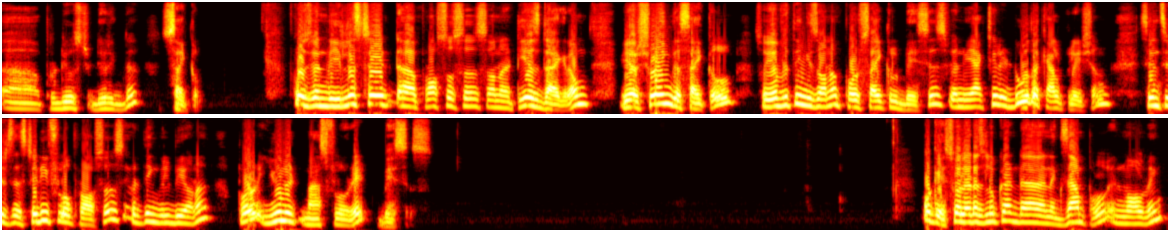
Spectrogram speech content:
uh, produced during the cycle. Of course, when we illustrate uh, processes on a TS diagram, we are showing the cycle. So, everything is on a per cycle basis. When we actually do the calculation, since it is a steady flow process, everything will be on a per unit mass flow rate basis. Okay, so let us look at uh, an example involving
